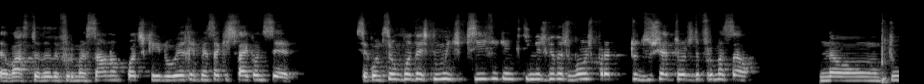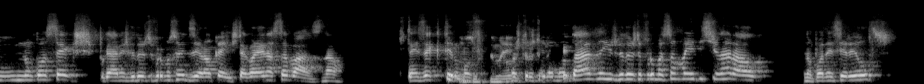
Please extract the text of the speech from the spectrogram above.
a base toda da formação, não podes cair no erro e pensar que isso vai acontecer. Isso aconteceu num contexto muito específico em que tinhas jogadores bons para todos os setores da formação. Não, tu não consegues pegar em jogadores de formação e dizer, ok, isto agora é a nossa base. Não. Tu tens é que ter uma, uma estrutura montada e os jogadores da formação vêm adicionar algo. Não podem ser eles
